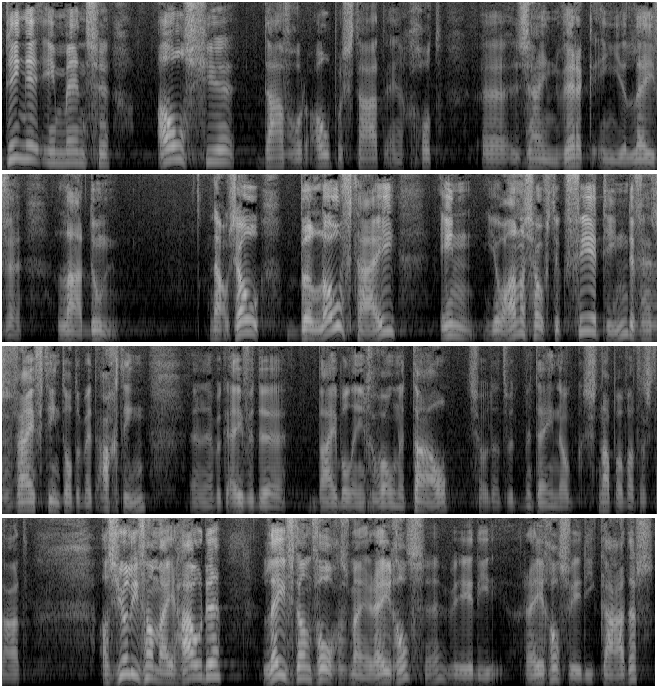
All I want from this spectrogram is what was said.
dingen in mensen als je daarvoor open staat en God uh, zijn werk in je leven laat doen. Nou, zo belooft hij in Johannes hoofdstuk 14, de versen 15 tot en met 18. En dan heb ik even de Bijbel in gewone taal, zodat we het meteen ook snappen wat er staat. Als jullie van mij houden, leef dan volgens mijn regels. Hè, weer die regels, weer die kaders.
